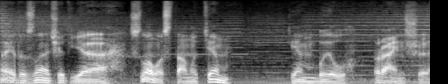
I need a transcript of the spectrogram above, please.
А это значит, я снова стану тем, кем был раньше.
